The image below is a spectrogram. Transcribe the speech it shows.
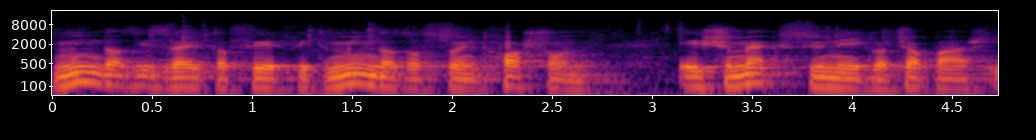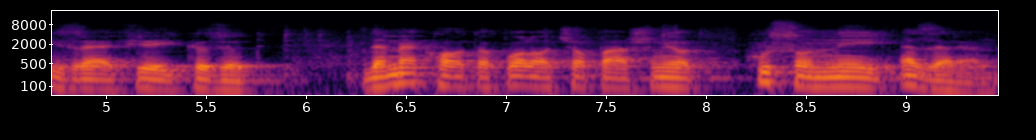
mind az izraelita férfit, mind az asszonyt hason, és megszűnék a csapás Izrael fiai között de meghaltak vala a csapás miatt 24 ezeren.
